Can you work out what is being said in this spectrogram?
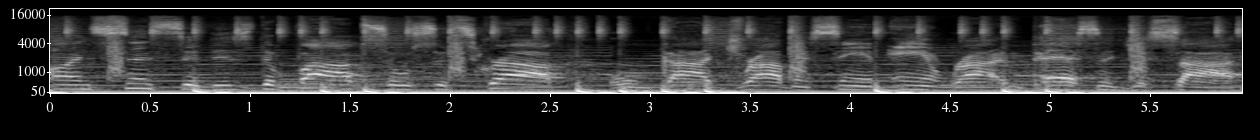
uncensored is the vibe, so subscribe. Oh God, driving Sam and riding passenger side,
